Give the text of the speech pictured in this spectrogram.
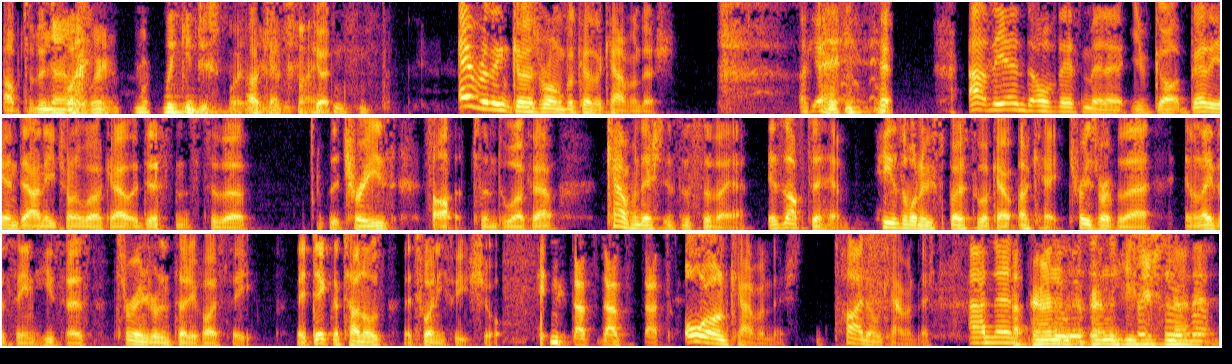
up to this no, point? we can do spoilers. Okay, it's fine. good. Everything goes wrong because of Cavendish. Okay. At the end of this minute, you've got Billy and Danny trying to work out the distance to the the trees. It's up to them to work out. Cavendish is the surveyor. It's up to him. He's the one who's supposed to work out, okay, trees are over there. In a later scene, he says 335 feet. They dig the tunnels, they're 20 feet short. That's, that's, that's all on Cavendish. Tied on Cavendish. And then, Apparently, apparently he's just not over?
